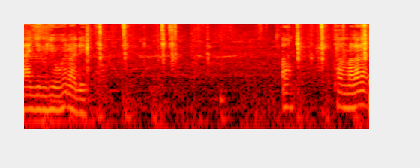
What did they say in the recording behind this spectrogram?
นายยิงฮิวให้หน่อยดิ เอ้าทางมาแล้วกัน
